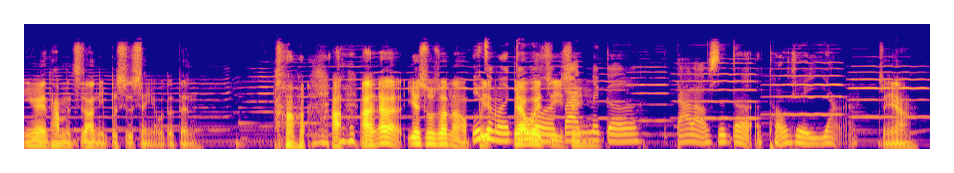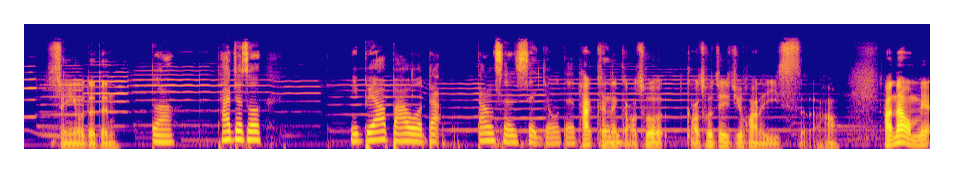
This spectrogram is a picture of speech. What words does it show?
因为他们知道你不是省油的灯。啊啊，那个耶稣说呢，不要不要为自己生。那个打老师的同学一样啊？怎样？省油的灯？对啊，他就说。你不要把我当当成省油的。他可能搞错搞错这句话的意思了哈。好，那我们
